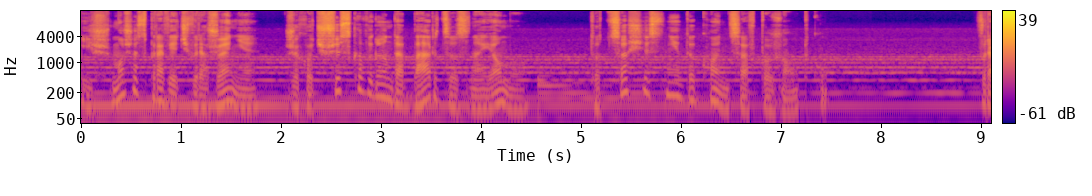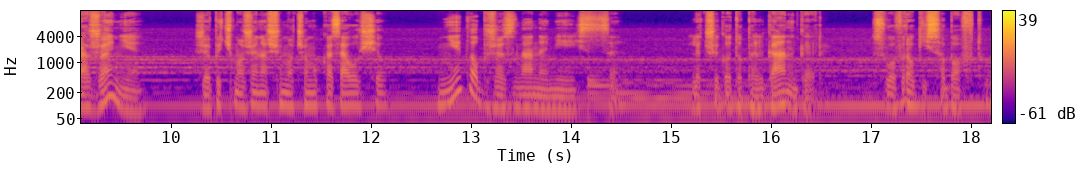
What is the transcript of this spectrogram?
iż może sprawiać wrażenie, że choć wszystko wygląda bardzo znajomo, to coś jest nie do końca w porządku. Wrażenie, że być może naszym oczom ukazało się niedobrze znane miejsce, lecz jego doppelganger, złowrogi sobowtór.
